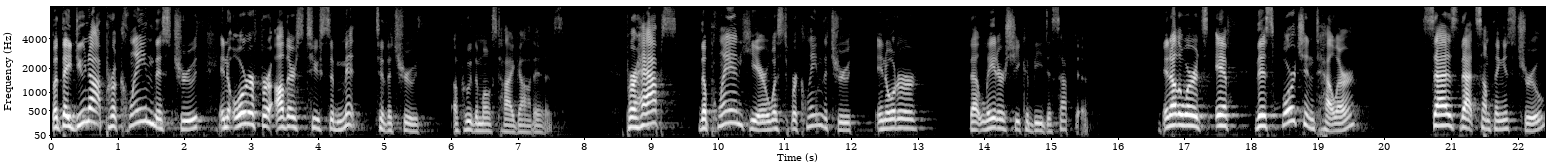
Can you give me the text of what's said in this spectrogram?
But they do not proclaim this truth in order for others to submit to the truth of who the Most High God is. Perhaps the plan here was to proclaim the truth in order that later she could be deceptive. In other words, if this fortune teller says that something is true,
